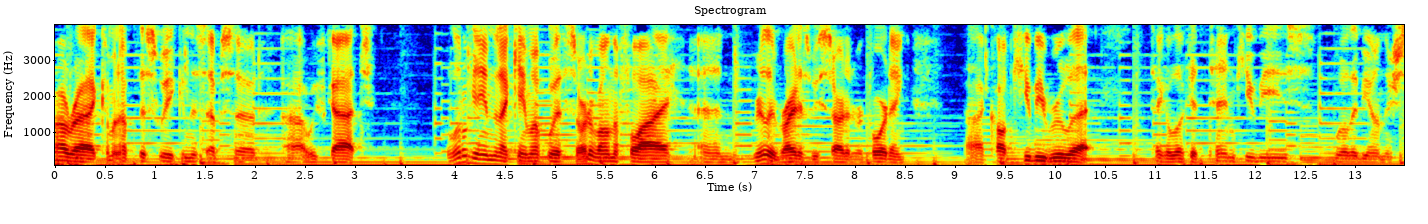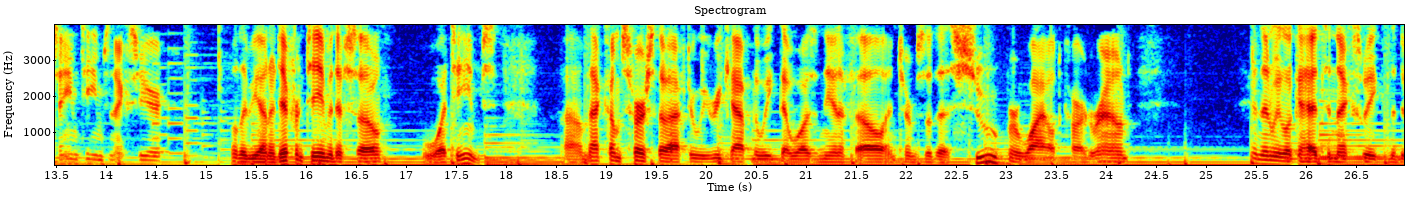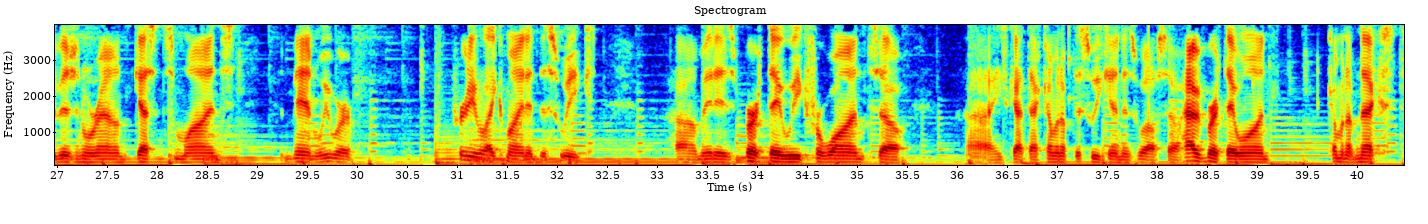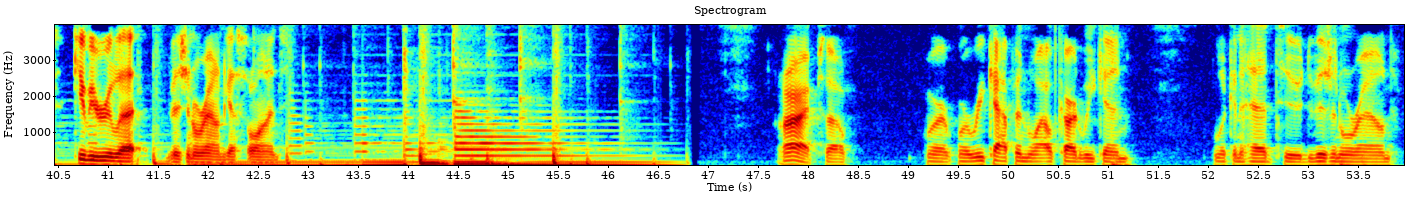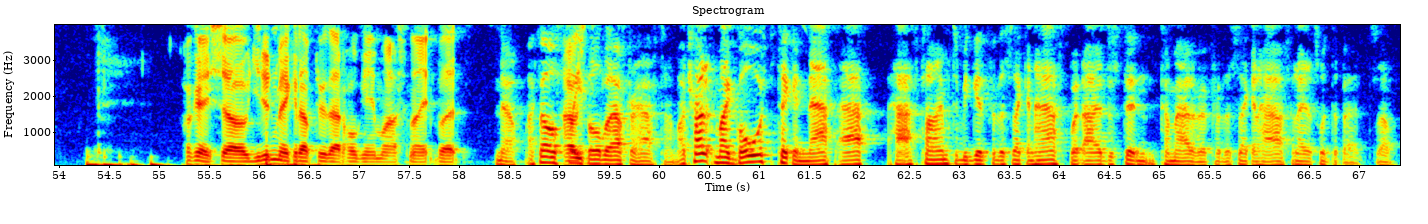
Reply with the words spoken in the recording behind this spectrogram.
All right, coming up this week in this episode, uh, we've got a little game that I came up with sort of on the fly and really right as we started recording uh, called QB Roulette. Take a look at 10 QBs. Will they be on their same teams next year? Will they be on a different team? And if so, what teams? Um, that comes first, though, after we recap the week that was in the NFL in terms of the super wild card round. And then we look ahead to next week in the divisional round, guessing some lines. Man, we were pretty like minded this week. Um, it is birthday week for Juan, so uh, he's got that coming up this weekend as well. So happy birthday, Juan. Coming up next, QB Roulette, divisional round, guess the lines. All right, so we're, we're recapping wild card weekend, looking ahead to divisional round. Okay, so you didn't make it up through that whole game last night, but No, I fell asleep was- a little bit after halftime. I tried. My goal was to take a nap at halftime to be good for the second half, but I just didn't come out of it for the second half, and I just went to bed. So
